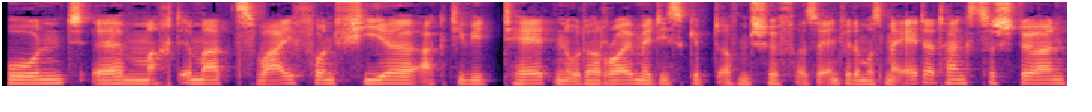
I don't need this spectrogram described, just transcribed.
Und äh, macht immer zwei von vier Aktivitäten oder Räume, die es gibt auf dem Schiff. Also entweder muss man Äthertanks zerstören,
